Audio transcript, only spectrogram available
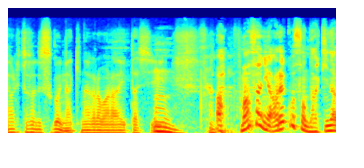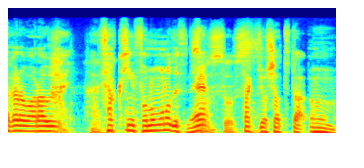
割とそれですごい泣きながら笑えたし、うんあ、まさにあれこそ泣きながら笑うはいはい作品そのものですね。さっきおっしゃってた。うん。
